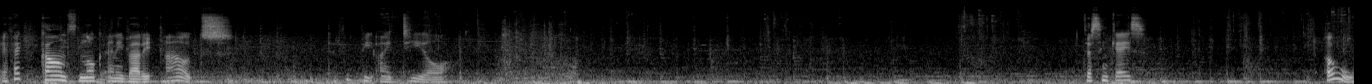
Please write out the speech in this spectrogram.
If I can't knock anybody out, that would be ideal. Just in case. Oh,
